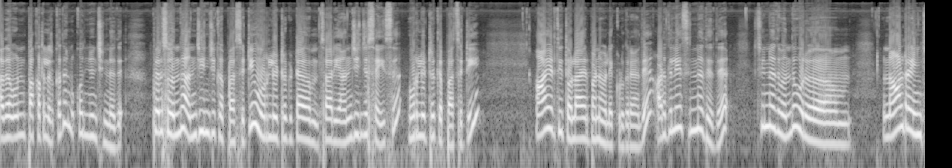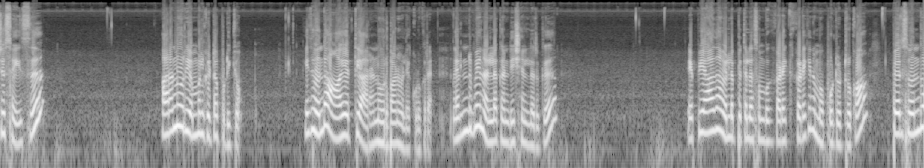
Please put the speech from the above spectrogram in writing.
அதை ஒன்று பக்கத்தில் இருக்கிறது கொஞ்சம் சின்னது. பெருசு வந்து அஞ்சு இன்ச்சு கெப்பாசிட்டி ஒரு லிட்டரு கிட்ட சாரி அஞ்சு இன்ச்சு சைஸு ஒரு லிட்டர் கெப்பாசிட்டி ஆயிரத்தி தொள்ளாயிரரூபான்னு விலை கொடுக்குறேன் அது. அடுத்துலேயே சின்னது இது. சின்னது வந்து ஒரு நாலரை இன்ச்சு சைஸு அறநூறு எம்எல் கிட்ட பிடிக்கும். இது வந்து ஆயிரத்தி அறநூறுபான்னு விலை கொடுக்குறேன். ரெண்டுமே நல்ல கண்டிஷனில் இருக்குது எப்பயாவது தான் வெள்ளப்பித்தளை சொம்புக்கு கிடைக்க கடைக்கு நம்ம போட்டுட்ருக்கோம். பெருசு வந்து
